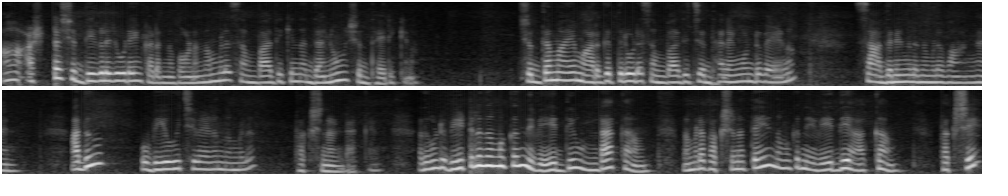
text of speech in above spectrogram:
ആ അഷ്ടശുദ്ധികളിലൂടെയും കടന്നു പോകണം. നമ്മൾ സമ്പാദിക്കുന്ന ധനവും ശുദ്ധീകരിക്കണം ശുദ്ധമായ മാർഗത്തിലൂടെ സമ്പാദിച്ച ധനം കൊണ്ട് വേണം സാധനങ്ങൾ നമ്മൾ വാങ്ങാൻ. അത് ഉപയോഗിച്ച് വേണം നമ്മൾ ഭക്ഷണം ഉണ്ടാക്കാൻ. അതുകൊണ്ട് വീട്ടിൽ നമുക്ക് നിവേദ്യം ഉണ്ടാക്കാം. നമ്മുടെ ഭക്ഷണത്തെ നമുക്ക് നിവേദ്യമാക്കാം. പക്ഷേ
